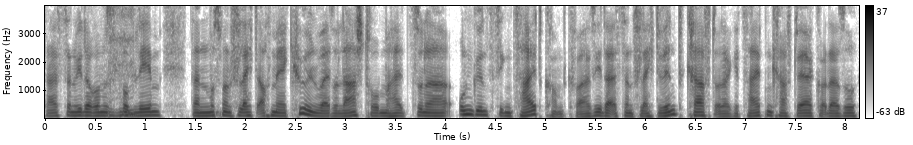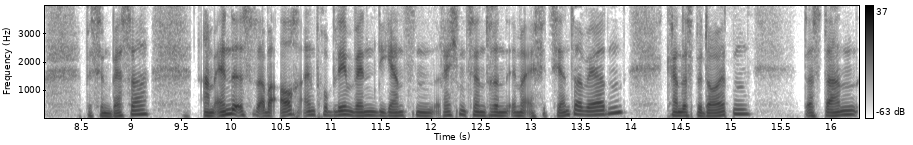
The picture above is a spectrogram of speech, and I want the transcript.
Da ist dann wiederum das mhm. Problem, dann muss man vielleicht auch mehr kühlen, weil Solarstrom halt zu einer ungünstigen Zeit kommt quasi. Da ist dann vielleicht Windkraft oder Gezeitenkraftwerke oder so ein bisschen besser. Am Ende ist es aber auch ein Problem, wenn die ganzen Rechenzentren immer effizienter werden, kann das bedeuten, dass dann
